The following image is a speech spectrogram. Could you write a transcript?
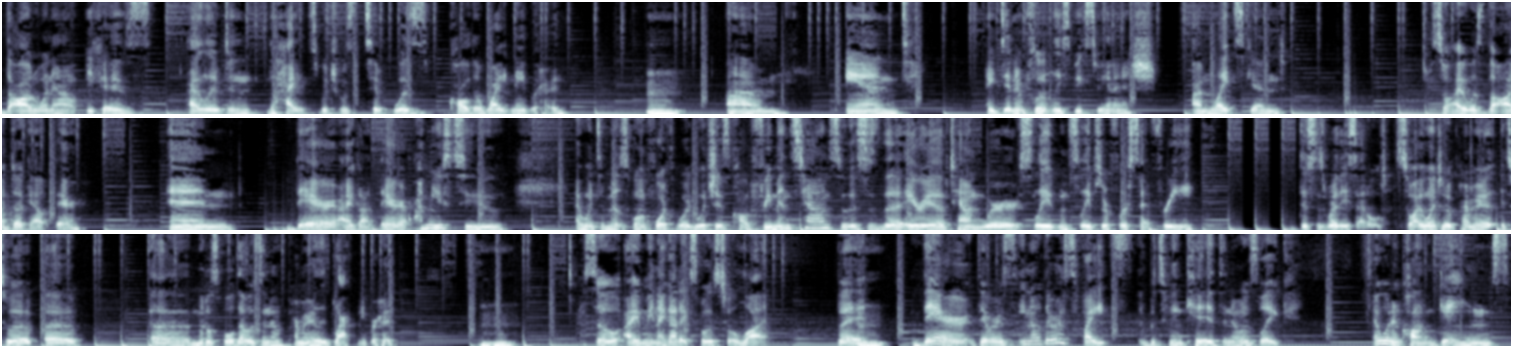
the odd one out because I lived in the Heights, which was tip, was called a white neighborhood, Mm. um, and I didn't fluently speak Spanish. I'm light skinned, so I was the odd duck out there. And there, I got there. I'm used to. I went to middle school in Fourth Ward, which is called Freedmen's Town. So this is the area of town where slave when slaves were first set free. This is where they settled. So I went to a primary to a, a, a middle school that was in a primarily black neighborhood. Mhm. So I mean, I got exposed to a lot, but Mm. there, there was you know there was fights between kids, and it was like I wouldn't call them games,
